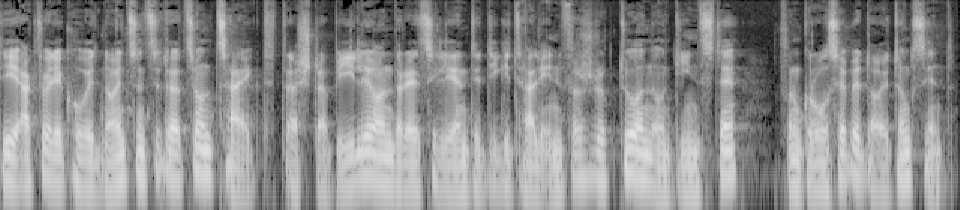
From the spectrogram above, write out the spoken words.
die aktuelle Covid-19-Situation zeigt, dass stabile und resiliente digitale Infrastrukturen und Dienste von großer Bedeutung sind.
